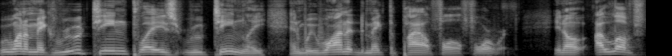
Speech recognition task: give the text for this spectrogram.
We want to make routine plays routinely, and we wanted to make the pile fall forward. You know, I love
